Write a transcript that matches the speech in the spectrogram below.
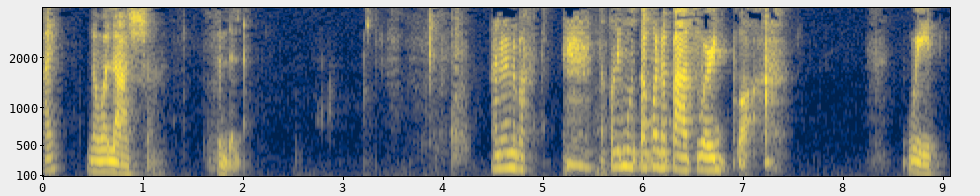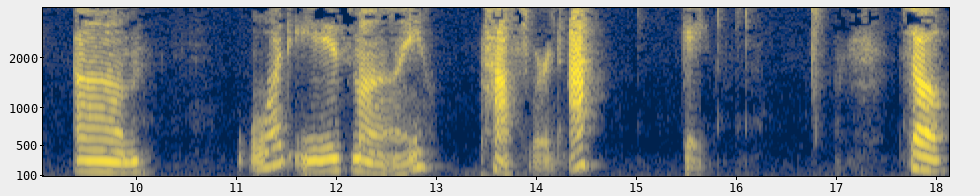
Ay, nawala siya. Sandali. Ano na ba? Nakalimutan ko na password ko. Wait. Um, what is my password? Ah, okay. So,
